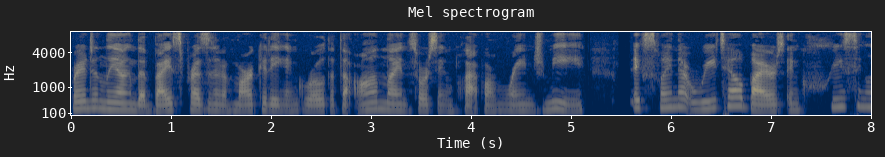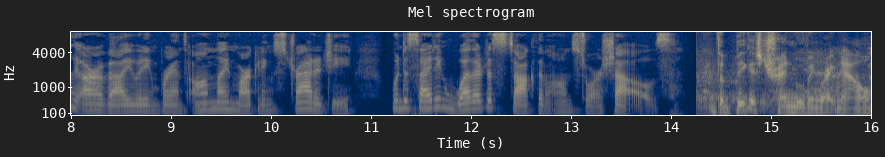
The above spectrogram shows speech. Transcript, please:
Brandon Leung, the Vice President of Marketing and Growth at the online sourcing platform RangeMe, explained that retail buyers increasingly are evaluating brands' online marketing strategy when deciding whether to stock them on store shelves. The biggest trend moving right now,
